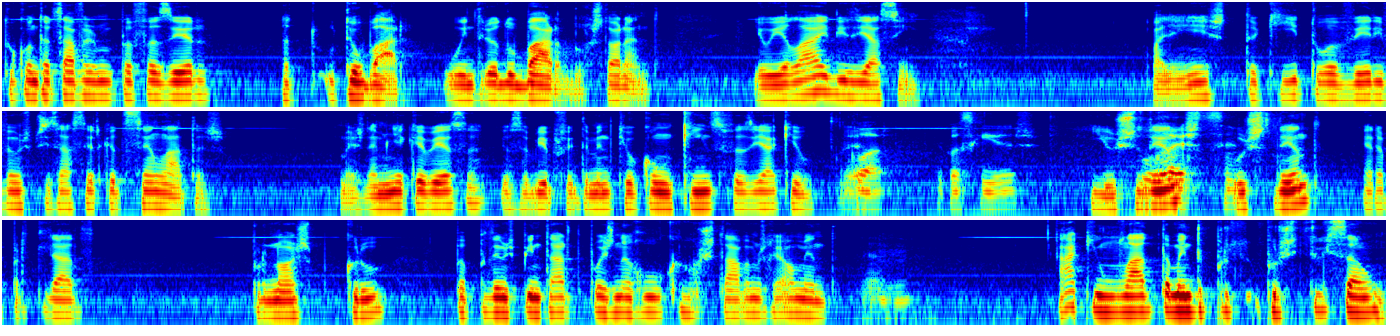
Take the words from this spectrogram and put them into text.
Tu contratavas-me para fazer a- o teu bar, o interior do bar, do restaurante. Eu ia lá e dizia assim: Olhem, este aqui estou a ver e vamos precisar cerca de 100 latas. Mas na minha cabeça eu sabia perfeitamente que eu com 15 fazia aquilo. Claro. E conseguias. E o excedente, resto, sim. o excedente era partilhado por nós cru para podermos pintar depois na rua o que gostávamos realmente. Há aqui um lado também de pro- prostituição.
